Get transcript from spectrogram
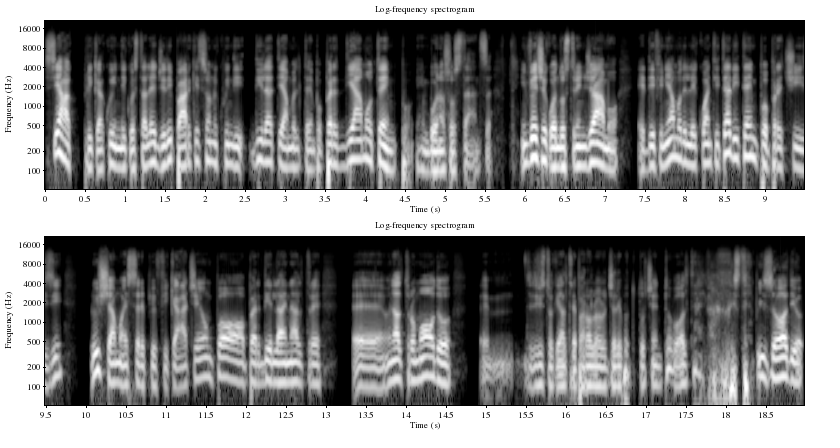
si applica quindi questa legge di Parkinson e quindi dilatiamo il tempo, perdiamo tempo in buona sostanza. Invece quando stringiamo e definiamo delle quantità di tempo precisi, riusciamo a essere più efficaci. È un po' per dirla in, altre, eh, in altro modo, ehm, visto che altre parole l'ho già ripetuto cento volte in questo episodio,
